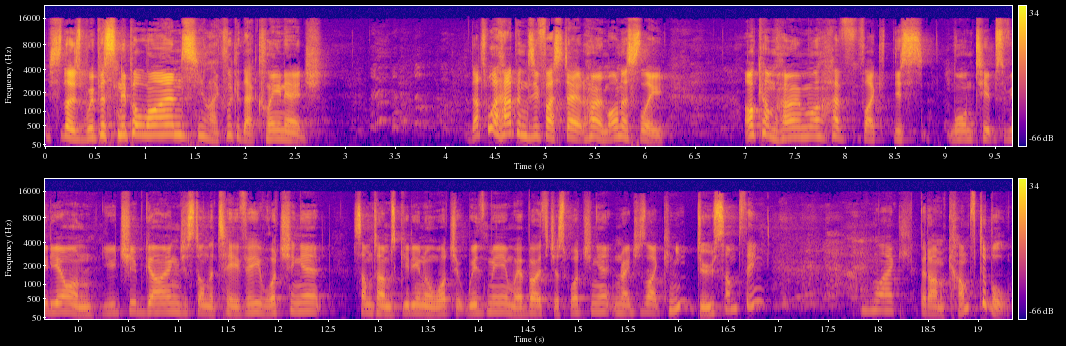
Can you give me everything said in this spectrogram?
You see those whippersnipper lines? You're like, look at that clean edge. That's what happens if I stay at home, honestly. I'll come home, I'll have like this lawn tips video on YouTube going, just on the TV, watching it. Sometimes Gideon will watch it with me, and we're both just watching it. And Rachel's like, Can you do something? I'm like, But I'm comfortable.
